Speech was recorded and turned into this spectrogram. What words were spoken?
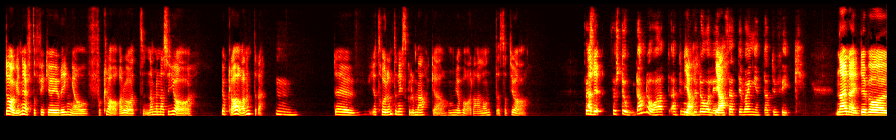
dagen efter fick jag ju ringa och förklara då att nej men alltså jag, jag klarade inte det. Mm. det. Jag trodde inte ni skulle märka om jag var där eller inte så att jag... Först, Ja, det, Förstod de då att, att du mådde Ja, dåligt ja. så att det var inget att du fick? nej nej, det var...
